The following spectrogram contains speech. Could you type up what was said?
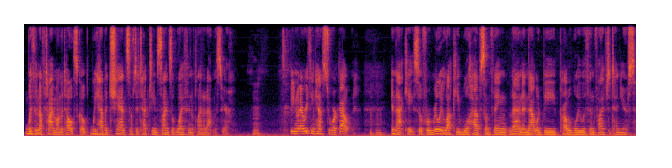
with enough time on the telescope, we have a chance of detecting signs of life in a planet atmosphere. Hmm. But you know, everything has to work out mm-hmm. in that case. So if we're really lucky, we'll have something then, and that would be probably within five to ten years.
